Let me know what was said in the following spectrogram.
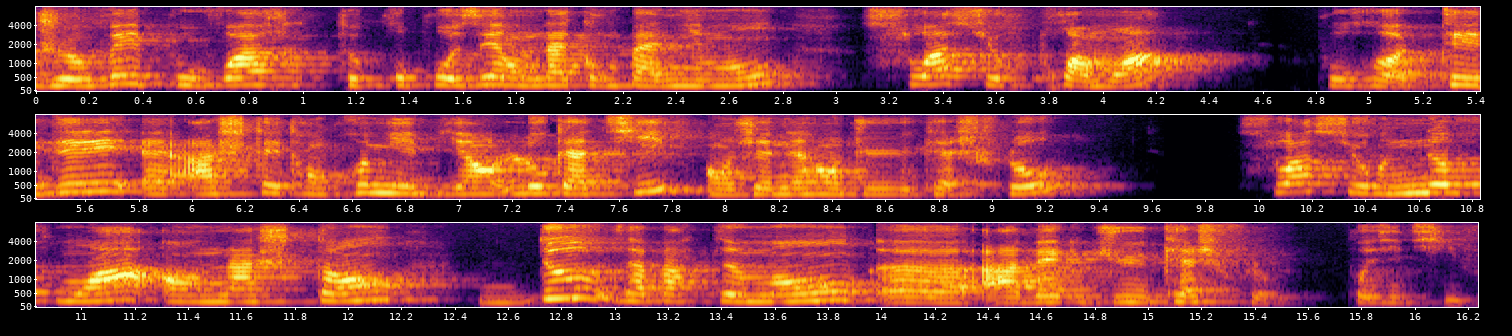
je vais pouvoir te proposer un accompagnement soit sur trois mois, pour t'aider à acheter ton premier bien locatif en générant du cash flow, soit sur neuf mois en achetant deux appartements euh, avec du cash flow positif.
